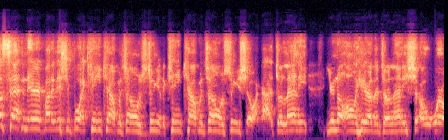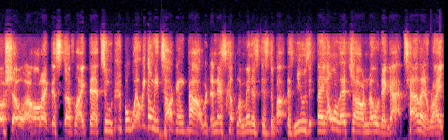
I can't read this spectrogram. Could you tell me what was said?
What's happening, everybody? This your boy King Calvin Jones Jr., the King Calvin Jones Jr. Show. I got Jelani, you know, on here, the Jelani Show, World Show, all that good stuff like that too. But what we gonna be talking about with the next couple of minutes is about this music thing. I want to let y'all know that got talent, right?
